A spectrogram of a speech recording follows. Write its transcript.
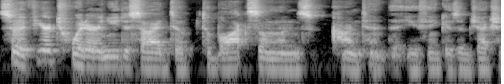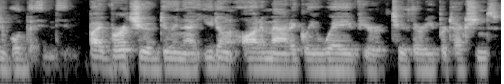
So if you're Twitter and you decide to, to block someone's content that you think is objectionable, by virtue of doing that, you don't automatically waive your 230 protections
